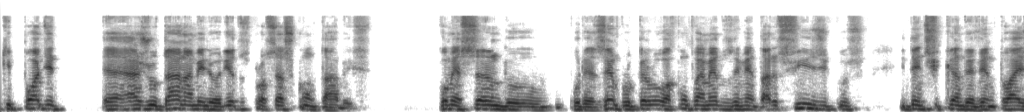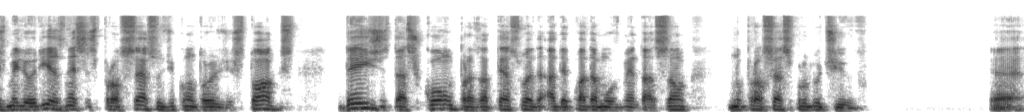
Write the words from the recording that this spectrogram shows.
que pode ajudar na melhoria dos processos contábeis, começando, por exemplo, pelo acompanhamento dos inventários físicos, identificando eventuais melhorias nesses processos de controle de estoques, desde as compras até a sua adequada movimentação no processo produtivo. É,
